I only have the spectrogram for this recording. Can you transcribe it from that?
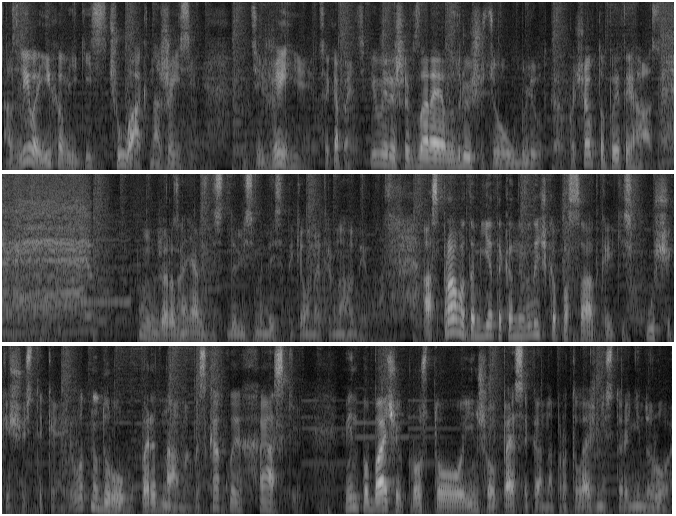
А зліва їхав якийсь чувак на жизі. Ці жиги це капець. І вирішив, зараз я здрючу цього ублюдка. Почав топити газ. Він вже розганявся десь до 80 км на годину. А справа там є така невеличка посадка, якісь кущики, щось таке. І от на дорогу перед нами вискакує Хаскі. Він побачив просто іншого песика на протилежній стороні дороги.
